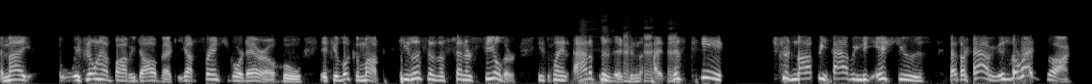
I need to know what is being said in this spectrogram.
And I if you don't have Bobby Dalbec, you got Franchy Cordero, who, if you look him up, he listed as a center fielder. He's playing out of position. This team should not be having the issues that they're having. This is the Red Sox,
